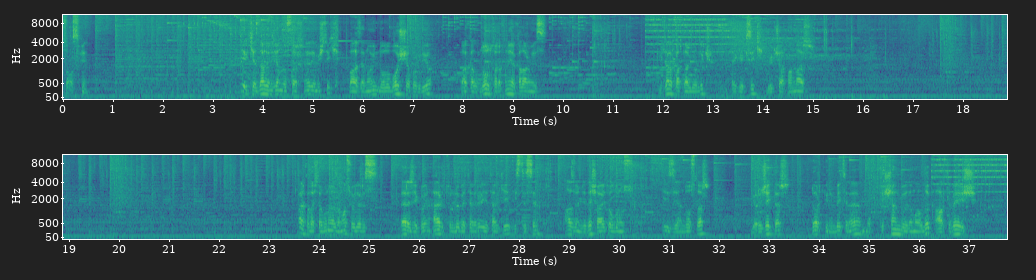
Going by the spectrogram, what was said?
Son spin. Bir kez daha deneyeceğim dostlar. Ne demiştik? Bazen oyun dolu boş yapabiliyor. Bakalım dolu tarafını yakalar mıyız? Güzel katlar gördük. Tek eksik. Büyük çarpanlar. Arkadaşlar bunu her zaman söyleriz. Verecek oyun her türlü bete verir yeter ki istesin. Az önce de şahit oldunuz. İzleyen dostlar görecekler. 4000'in betine muhteşem bir ödeme aldık. Artı 5.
